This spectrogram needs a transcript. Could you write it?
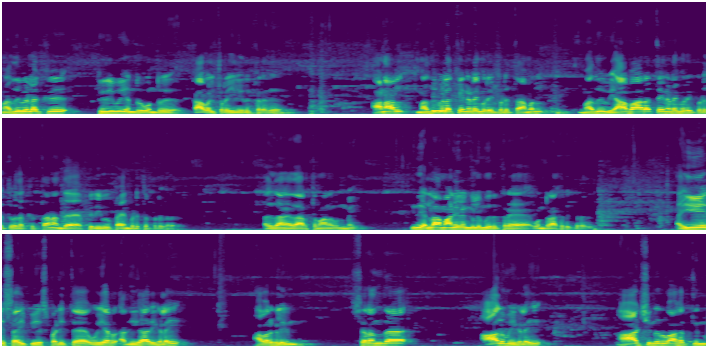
மதுவிலக்கு பிரிவு என்று ஒன்று காவல்துறையில் இருக்கிறது. ஆனால் மதுவிலக்கை நடைமுறைப்படுத்தாமல் மது வியாபாரத்தை நடைமுறைப்படுத்துவதற்குத்தான் அந்த பிரிவு பயன்படுத்தப்படுகிறது. அதுதான் யதார்த்தமான உண்மை. இது எல்லா மாநிலங்களிலும் இருக்கிற ஒன்றாக இருக்கிறது. ஐஏஎஸ் ஐபிஎஸ் படித்த உயர் அதிகாரிகளை அவர்களின் சிறந்த ஆளுமைகளை ஆட்சி நிர்வாகத்தின்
